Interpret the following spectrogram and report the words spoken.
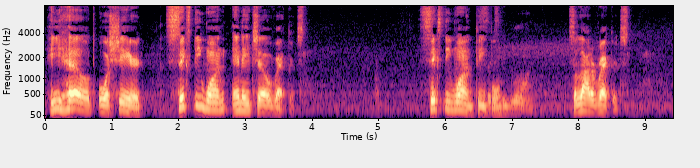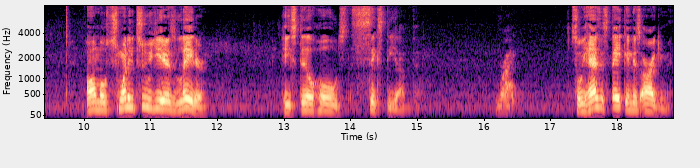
He held or shared 61 NHL records. 61 people. 61. It's a lot of records. Almost 22 years later, he still holds 60 of them. Right. So he has a stake in this argument.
